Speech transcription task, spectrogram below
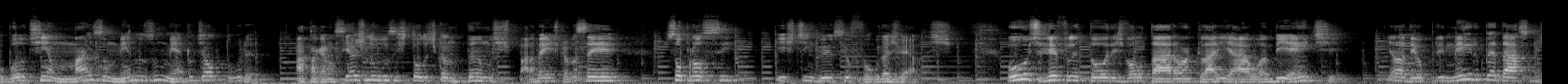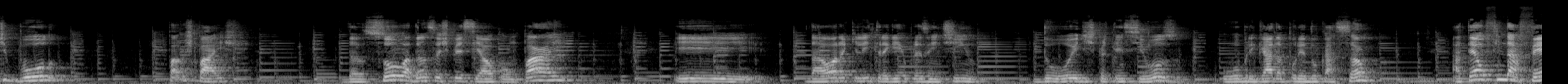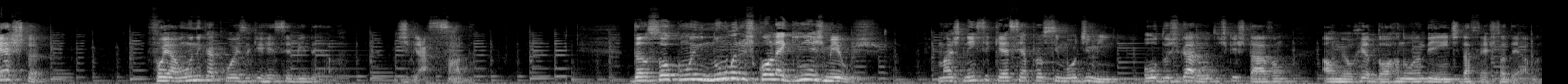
o bolo tinha mais ou menos um metro de altura. Apagaram-se as luzes, todos cantamos parabéns para você. Soprou-se e extinguiu-se o fogo das velas. Os refletores voltaram a clarear o ambiente e ela deu o primeiro pedaço de bolo para os pais. Dançou a dança especial com o pai e da hora que lhe entreguei o presentinho do oi despretensioso, o obrigada por educação, até o fim da festa, foi a única coisa que recebi dela. Desgraçada. Dançou com inúmeros coleguinhas meus, mas nem sequer se aproximou de mim ou dos garotos que estavam ao meu redor no ambiente da festa dela.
